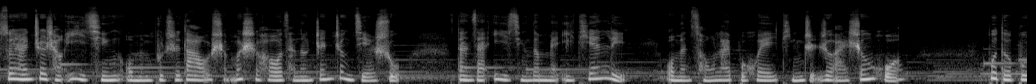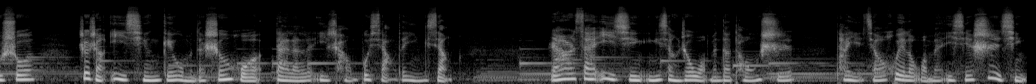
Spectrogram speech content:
虽然这场疫情我们不知道什么时候才能真正结束，但在疫情的每一天里，我们从来不会停止热爱生活。不得不说，这场疫情给我们的生活带来了一场不小的影响。然而，在疫情影响着我们的同时，它也教会了我们一些事情。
